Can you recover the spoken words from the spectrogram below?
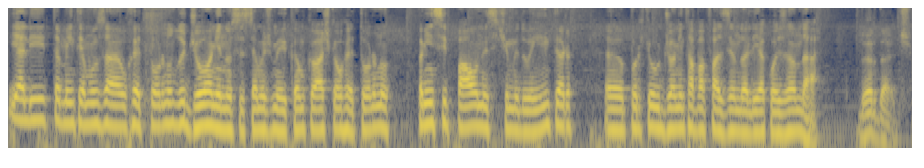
E ali também temos o retorno do Johnny no sistema de meio campo, que eu acho que é o retorno principal nesse time do Inter, ah, porque o Johnny estava fazendo ali a coisa andar. Verdade.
